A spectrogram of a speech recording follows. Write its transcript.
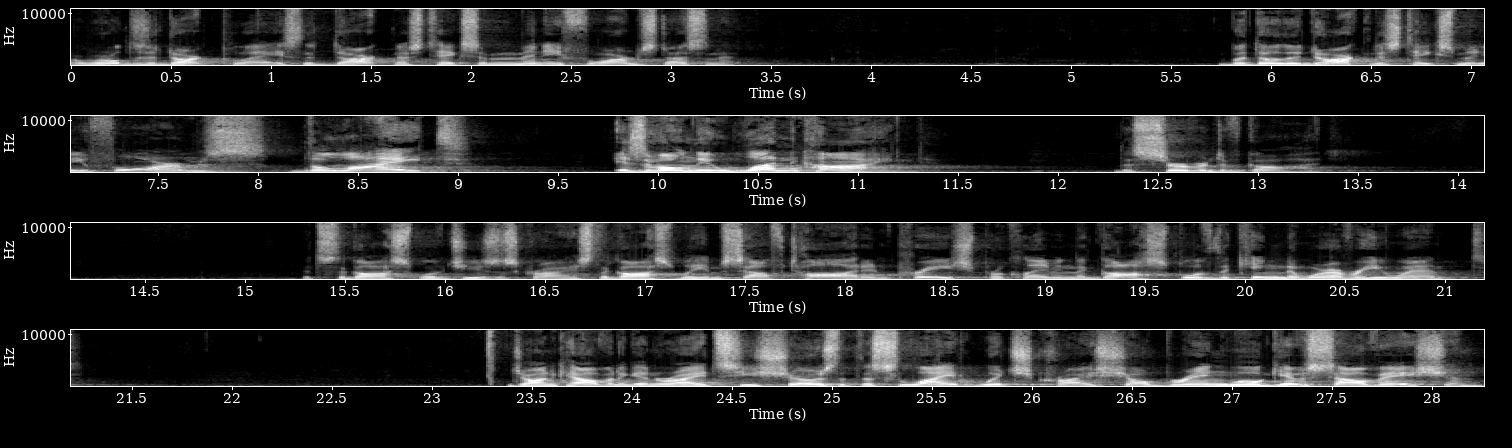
Our world is a dark place. The darkness takes many forms, doesn't it? But though the darkness takes many forms, the light is of only one kind the servant of God. It's the gospel of Jesus Christ, the gospel he himself taught and preached, proclaiming the gospel of the kingdom wherever he went. John Calvin again writes, He shows that this light which Christ shall bring will give salvation.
